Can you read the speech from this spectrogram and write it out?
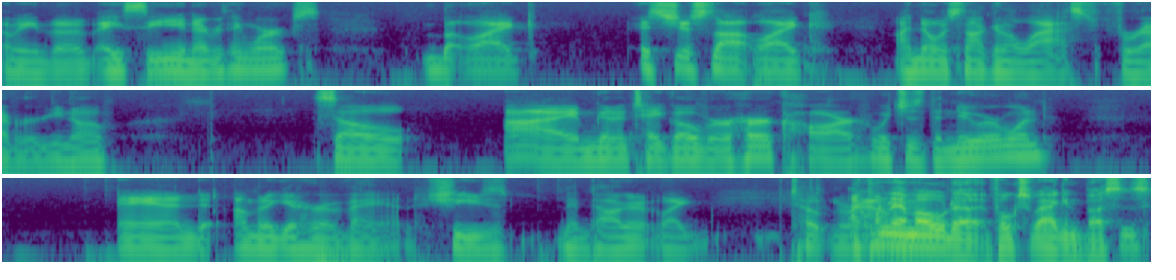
I mean the AC and everything works, but like it's just not like I know it's not gonna last forever. You know. So I am going to take over her car, which is the newer one, and I'm going to get her a van. She's been talking like toting around. Like one of them old uh, Volkswagen buses.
